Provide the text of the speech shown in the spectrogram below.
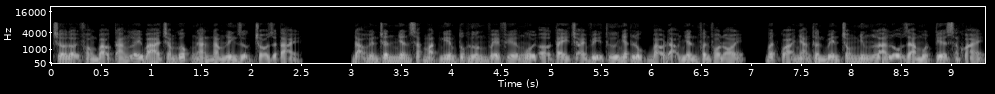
chờ đợi phòng bảo tàng lấy ba trăm gốc ngàn năm linh dược cho giật tài. Đạo huyền chân nhân sắc mặt nghiêm túc hướng về phía ngồi ở tay trái vị thứ nhất lục bảo đạo nhân phân phó nói, bất quá nhãn thần bên trong nhưng là lộ ra một tia sảng khoái.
